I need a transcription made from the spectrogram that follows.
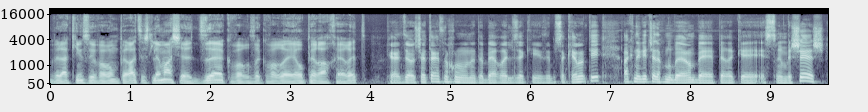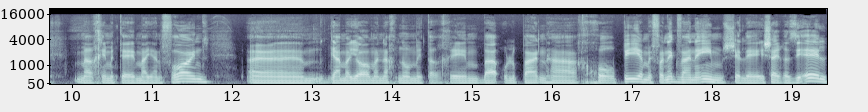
ולהקים סביבה אופרציה שלמה, שאת זה כבר, זה כבר אה, אופרה אחרת. כן, זהו, שתכף אנחנו נדבר על זה כי זה מסקרן אותי. רק נגיד שאנחנו היום בפרק אה, 26, מארחים את אה, מעיין פרוינד. אה, גם היום אנחנו מתארחים באולפן החורפי, המפנק והנעים של אה, ישי רזיאל,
